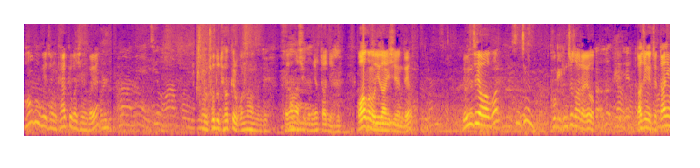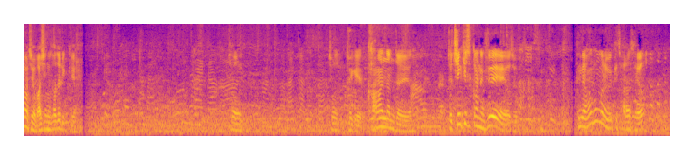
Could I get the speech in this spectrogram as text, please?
한국에 지금 대학교 가시는 거예요? 아, 네, 지금 와갖고 어, 저도 대학교를 못 나왔는데 대단하시군요, 따님. 어학원 어디 다니시는데요? 연세 어학원? 신촌. 거기 근처 살아요. 나중에 제 따님한테 제가 맛있는 거 사드릴게요. 저? 저 되게 강한 남자예요. 저 칭키스칸의 후예예요, 저. 근데 한국말을 왜 이렇게 잘하세요?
